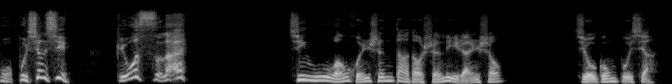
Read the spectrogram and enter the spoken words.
我不相信！给我死来！金乌王浑身大道神力燃烧，久攻不下，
